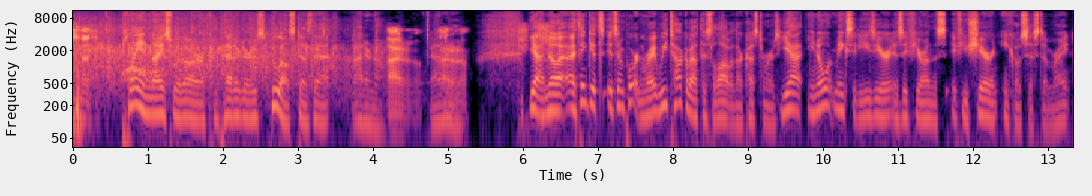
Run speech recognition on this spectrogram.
Playing nice with our competitors. Who else does that? I don't know. I don't know. I I don't don't, know. know. Yeah, no, I think it's it's important, right? We talk about this a lot with our customers. Yeah, you know what makes it easier is if you're on this if you share an ecosystem, right?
